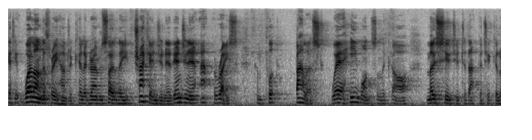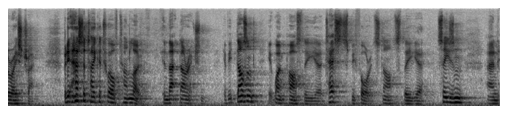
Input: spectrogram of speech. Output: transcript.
get it well under 300 kilograms so the track engineer, the engineer at the race, can put ballast where he wants on the car most suited to that particular racetrack. But it has to take a 12 ton load in that direction. If it doesn't, it won't pass the uh, tests before it starts the uh, season. And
